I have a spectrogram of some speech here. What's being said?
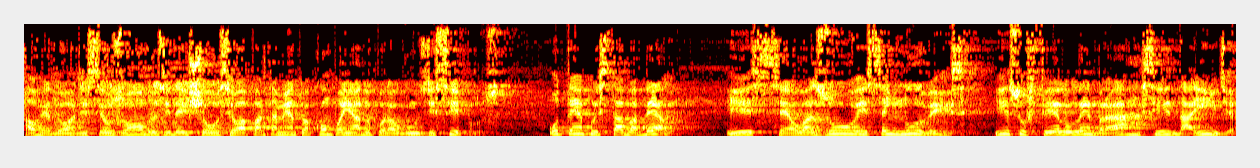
ao redor de seus ombros e deixou o seu apartamento acompanhado por alguns discípulos. O tempo estava belo, e céu azul e sem nuvens. Isso fê-lo lembrar-se da Índia.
